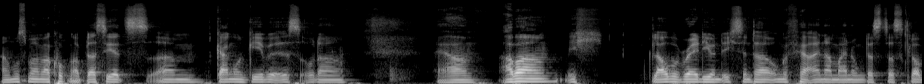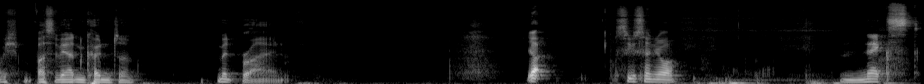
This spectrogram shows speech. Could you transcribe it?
Da muss man mal gucken, ob das jetzt ähm, gang und gäbe ist oder ja. Aber ich glaube, Brady und ich sind da ungefähr einer Meinung, dass das, glaube ich, was werden könnte mit Brian. Ja, Sie, Senor. Next.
